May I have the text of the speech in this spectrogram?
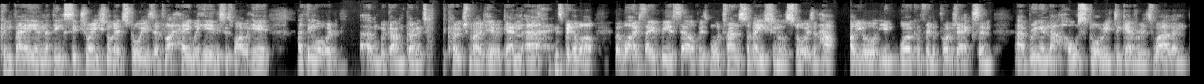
convey and i think situational led stories of like hey we're here this is why we're here. I think what would um, we're going, going into coach mode here again uh, it's been a while but what i'd say for yourself is more transformational stories and how, how you're you working through the projects and uh, bringing that whole story together as well. And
